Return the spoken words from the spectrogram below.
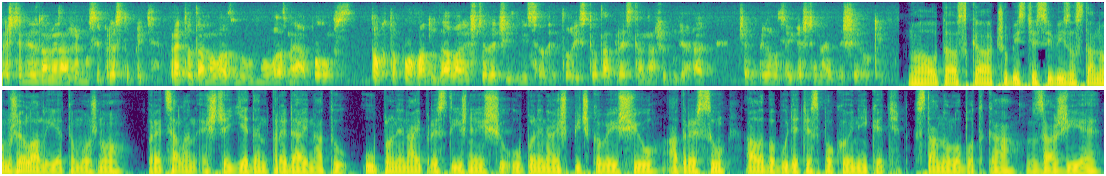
ešte neznamená, že musí prestúpiť. Preto tá nová zmluva s Neapolom z tohto pohľadu dáva ešte väčší zmysel. Je to istota prestana, že bude hrať Champions League ešte najbližšie roky. No a otázka, čo by ste si vy so Stanom želali? Je to možno predsa len ešte jeden predaj na tú úplne najprestížnejšiu, úplne najšpičkovejšiu adresu, alebo budete spokojní, keď Stano Lobotka zažije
